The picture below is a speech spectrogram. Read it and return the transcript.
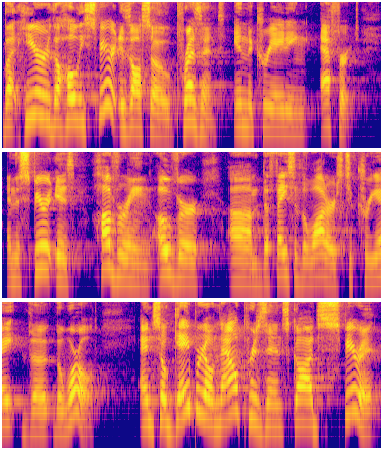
But here, the Holy Spirit is also present in the creating effort. And the Spirit is hovering over um, the face of the waters to create the, the world. And so Gabriel now presents God's Spirit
